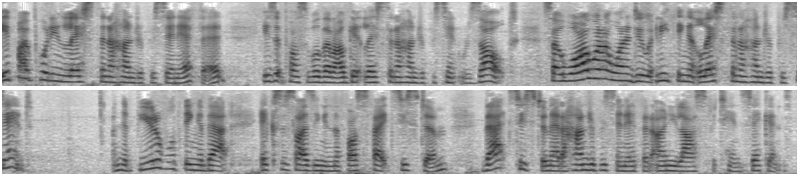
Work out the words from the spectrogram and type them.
if I put in less than 100% effort, is it possible that I'll get less than 100% result? So why would I want to do anything at less than 100%? And the beautiful thing about exercising in the phosphate system, that system at 100% effort only lasts for 10 seconds.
